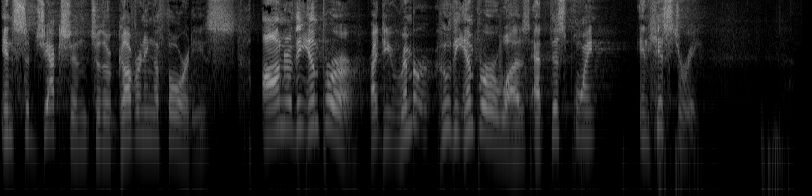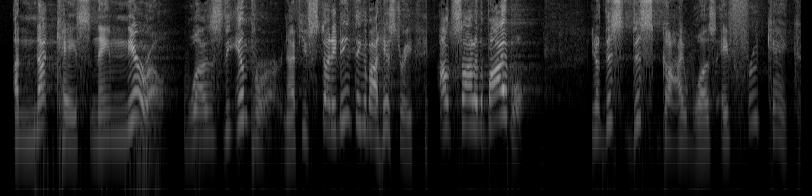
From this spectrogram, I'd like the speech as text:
in subjection to the governing authorities honor the emperor, right? Do you remember who the emperor was at this point in history? A nutcase named Nero was the emperor. Now, if you've studied anything about history outside of the Bible, you know, this, this guy was a fruitcake.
